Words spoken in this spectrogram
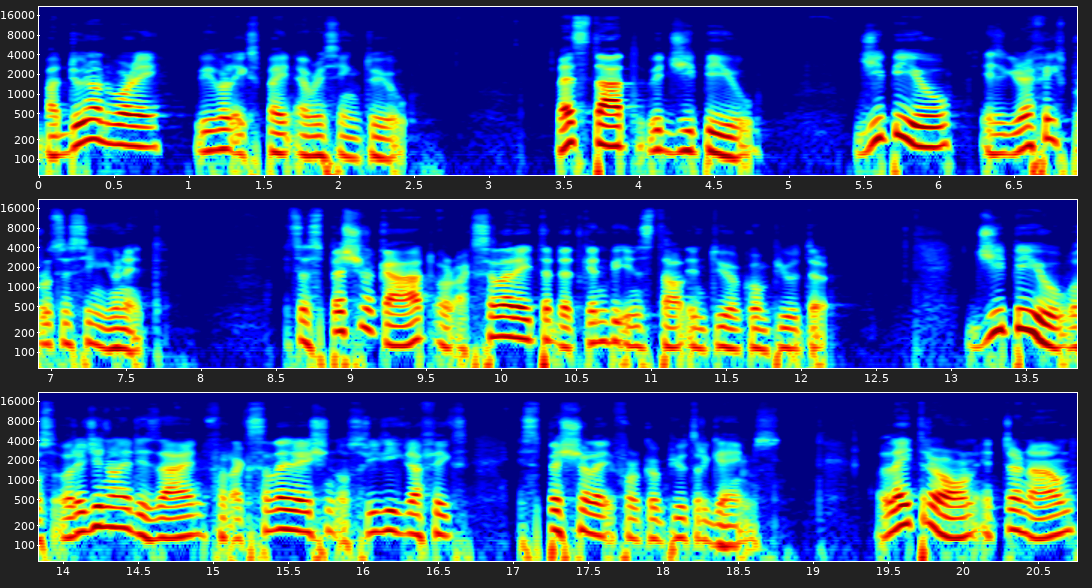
but do not worry, we will explain everything to you. Let's start with GPU. GPU is Graphics Processing Unit. It's a special card or accelerator that can be installed into your computer. GPU was originally designed for acceleration of 3D graphics, especially for computer games. Later on, it turned out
